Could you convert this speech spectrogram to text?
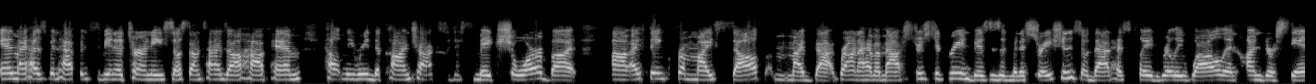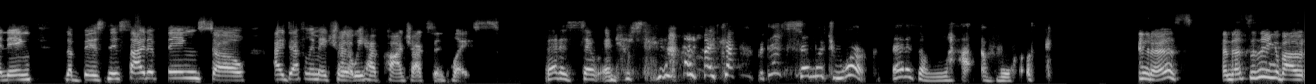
And my husband happens to be an attorney, so sometimes I'll have him help me read the contracts to just make sure. But Uh, I think from myself, my background, I have a master's degree in business administration. So that has played really well in understanding the business side of things. So I definitely make sure that we have contracts in place. That is so interesting. oh my God. But that's so much work. That is a lot of work. It is. And that's the thing about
